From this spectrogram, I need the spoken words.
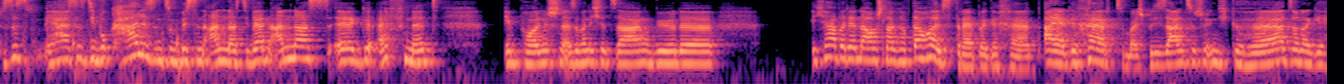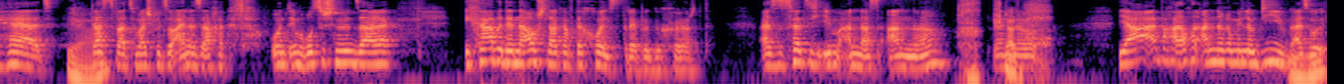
Das ist, ja, es ist, die Vokale sind so ein bisschen anders. Die werden anders äh, geöffnet im Polnischen. Also wenn ich jetzt sagen würde, ich habe den Ausschlag auf der Holztreppe gehört. Ah ja, gehört zum Beispiel. Die sagen zwischen nicht gehört, sondern gehört. Ja. Das war zum Beispiel so eine Sache. Und im Russischen würden sagen, ich habe den Ausschlag auf der Holztreppe gehört. Also es hört sich eben anders an, ne? Statt, ja, einfach auch eine andere Melodie. Also mhm.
